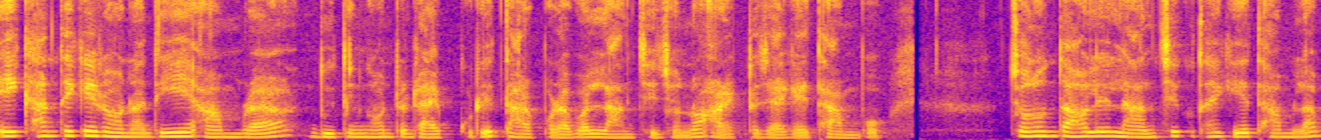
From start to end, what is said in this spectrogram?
এইখান থেকে রওনা দিয়ে আমরা দুই তিন ঘণ্টা ড্রাইভ করে তারপর আবার লাঞ্চের জন্য আরেকটা জায়গায় থামবো। চলুন তাহলে লাঞ্চে কোথায় গিয়ে থামলাম?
